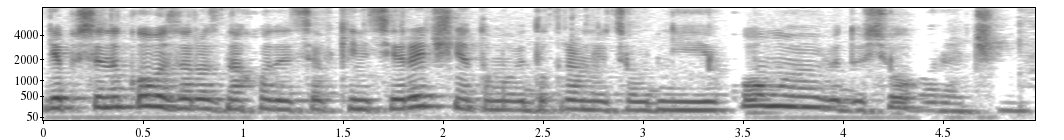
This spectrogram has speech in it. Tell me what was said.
Діпосівниковий зворот знаходиться в кінці речення, тому відокремлюється однією комою від усього речення.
